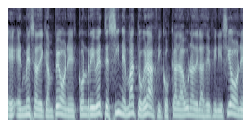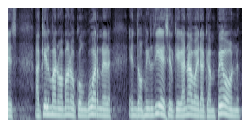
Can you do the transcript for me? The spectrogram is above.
eh, en mesa de campeones, con ribetes cinematográficos cada una de las definiciones, aquel mano a mano con Warner en 2010, el que ganaba era campeón,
